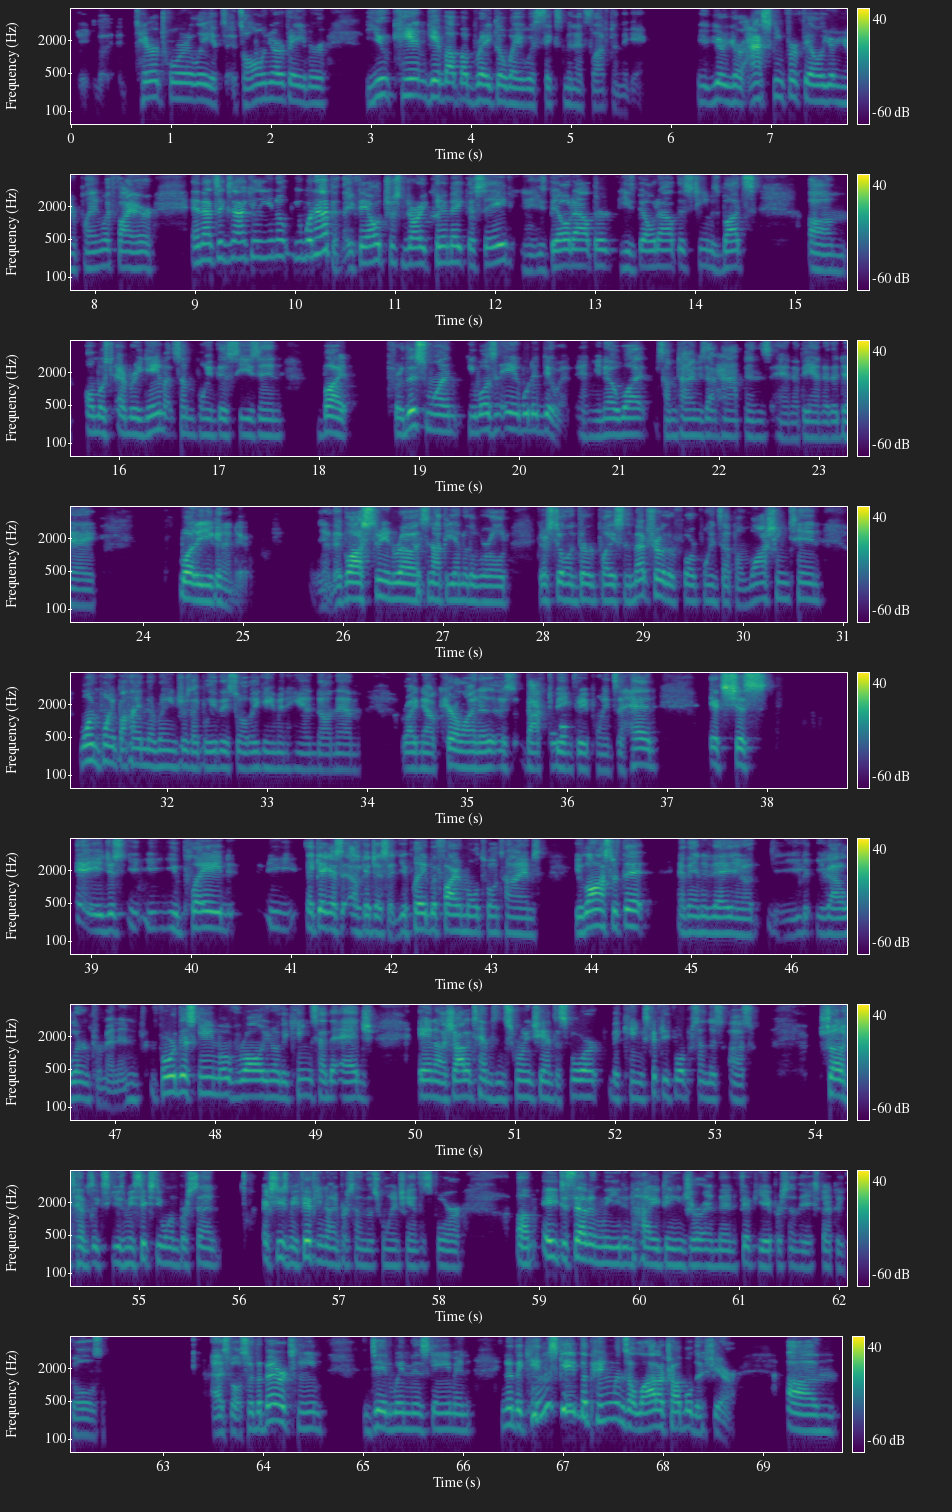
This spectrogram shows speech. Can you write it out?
territorially, it's it's all in your favor. You can't give up a breakaway with six minutes left in the game. You're you're asking for failure and you're playing with fire, and that's exactly you know what happened. They failed. Tristan Jarry couldn't make the save. He's bailed out their he's bailed out this team's butts um, almost every game at some point this season. But for this one, he wasn't able to do it. And you know what? Sometimes that happens. And at the end of the day, what are you going to do? You know, they've lost three in a row. It's not the end of the world. They're still in third place in the Metro. They're four points up on Washington, one point behind the Rangers. I believe they still have a game in hand on them right now. Carolina is back to being three points ahead. It's just you just you, you played you, like I guess like I just said, you played with fire multiple times. You lost with it. At the end of the day, you know you, you got to learn from it. And for this game overall, you know the Kings had the edge in uh, shot attempts and scoring chances for the Kings. Fifty four percent of uh, shot attempts, excuse me, 61%, excuse me, 59% of the scoring chances for um, 8 to 7 lead in high danger, and then 58% of the expected goals as well. So the better team did win this game. And, you know, the Kings gave the Penguins a lot of trouble this year. Um,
